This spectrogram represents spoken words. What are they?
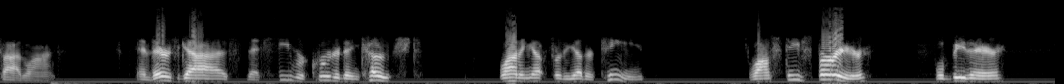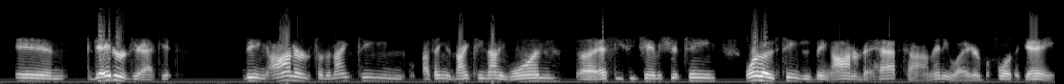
sideline, and there's guys that he recruited and coached lining up for the other team, while Steve Spurrier will be there in Gator jacket being honored for the 19, I think it's 1991 uh, SEC championship team. One of those teams is being honored at halftime anyway, or before the game.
